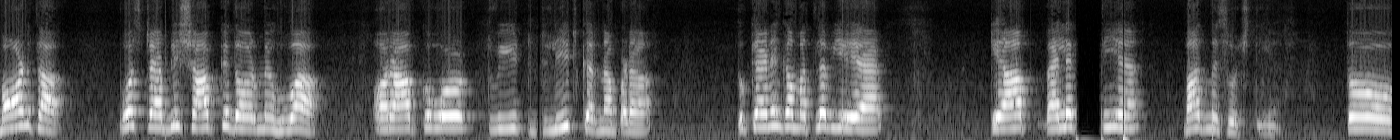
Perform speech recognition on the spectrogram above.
बॉन्ड था, वो स्टैब्लिश आपके दौर में हुआ और आपको वो ट्वीट डिलीट करना पड़ा। तो कहने का मतलब ये है कि आप पहले करती हैं, बाद में सोचती हैं। तो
